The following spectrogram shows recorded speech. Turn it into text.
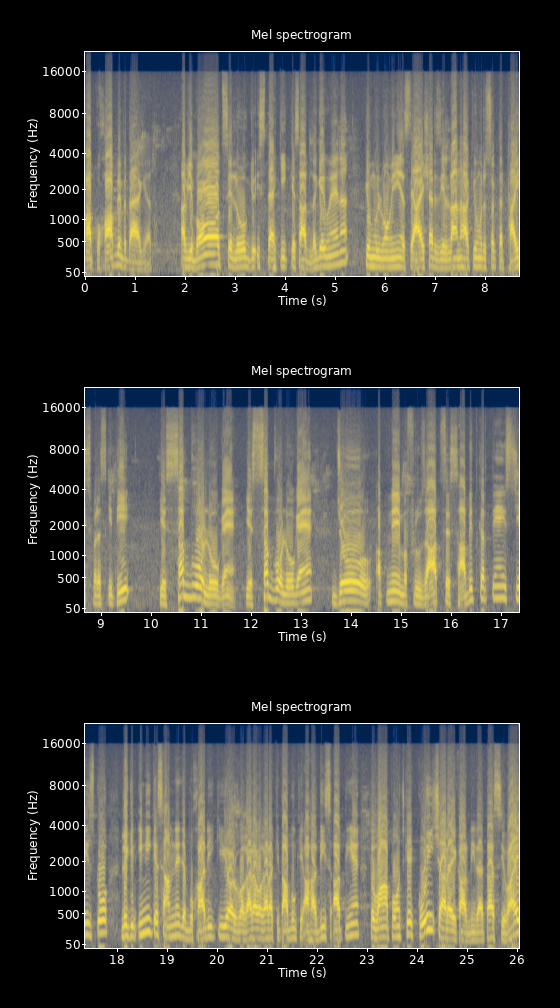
آپ کو خواب میں بتایا گیا تھا۔ اب یہ بہت سے لوگ جو اس تحقیق کے ساتھ لگے ہوئے ہیں نا کہ ام المومنین حضرت عائشہ رضی اللہ عنہ کی عمر اس وقت اٹھائیس برس کی تھی، یہ سب وہ لوگ ہیں، یہ سب وہ لوگ ہیں جو اپنے مفروضات سے ثابت کرتے ہیں اس چیز کو، لیکن انہی کے سامنے جب بخاری کی اور وغیرہ وغیرہ کتابوں کی احادیث آتی ہیں، تو وہاں پہنچ کے کوئی چارہ کار نہیں رہتا، سوائے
